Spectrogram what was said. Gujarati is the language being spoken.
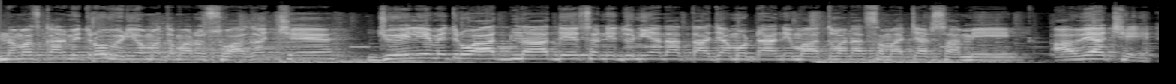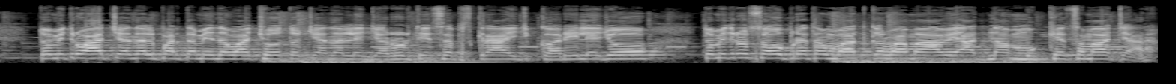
નમસ્કાર મિત્રો, વિડીયોમાં તમારું સ્વાગત છે. જોઈ લઈએ મિત્રો, આજના દેશ અને દુનિયાના તાજા, મોટા અને મહત્વના સમાચાર સામે આવ્યા છે. તો મિત્રો, આ ચેનલ પર તમે નવા છો તો ચેનલને જરૂરથી સબસ્ક્રાઇબ કરી લેજો. તો મિત્રો, સૌપ્રથમ વાત કરવામાં આવે આજના મુખ્ય સમાચાર.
